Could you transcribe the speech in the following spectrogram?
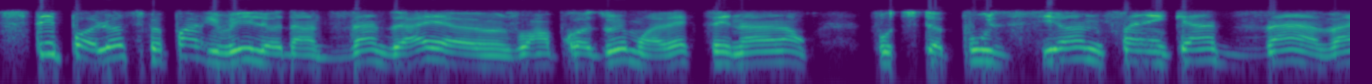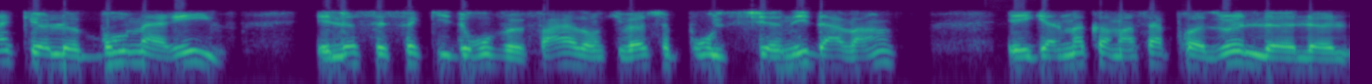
Si t'es pas là, tu peux pas arriver là, dans 10 ans et dire hey, euh, je vais en produire moi avec. non, non, non. Faut que tu te positionnes 5 ans, 10 ans avant que le boom arrive. Et là, c'est ça qu'Hydro veut faire. Donc, il veut se positionner d'avance et également commencer à produire le, le,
